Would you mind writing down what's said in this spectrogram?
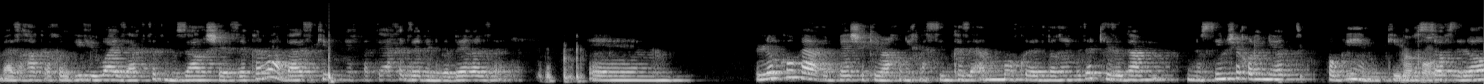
ואז אחר כך הוא יגיד לי, וואי, זה היה קצת מוזר שזה קרה, ואז כאילו נפתח את זה ונדבר על זה. אמ, לא קורה הרבה שכאילו אנחנו נכנסים כזה עמוק לדברים וזה, כי זה גם נושאים שיכולים להיות פוגעים, כאילו נכון. בסוף זה לא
